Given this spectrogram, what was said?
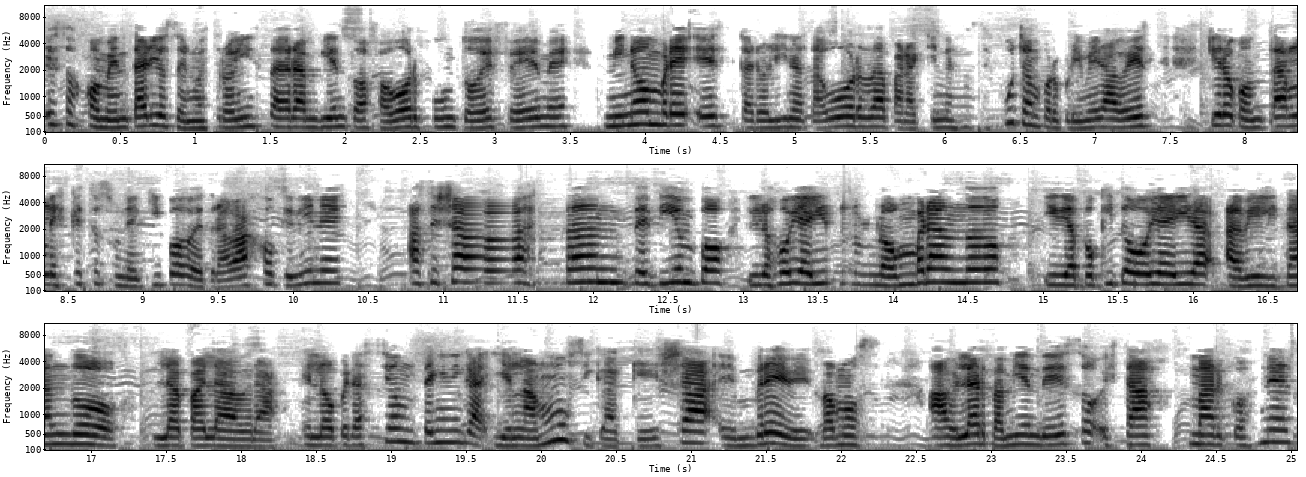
esos comentarios en nuestro Instagram vientoafavor.fm. Mi nombre es Carolina Taborda, para quienes nos escuchan por primera vez, quiero contarles que esto es un equipo de trabajo que viene hace ya bastante tiempo y los voy a ir nombrando y de a poquito voy a ir habilitando la palabra. En la operación técnica y en la música, que ya en breve vamos a hablar también de eso, está Marcos Ness.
